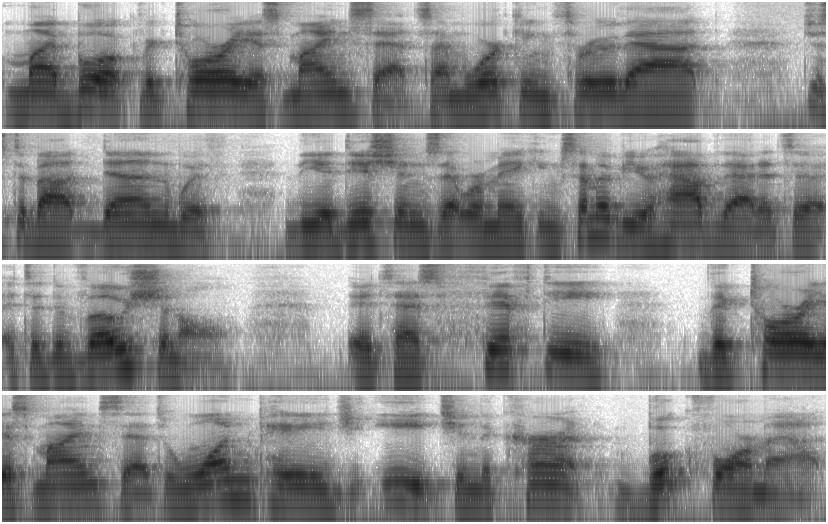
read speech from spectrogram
my book, Victorious Mindsets. I'm working through that, just about done with the additions that we're making. Some of you have that. It's a, it's a devotional, it has 50 victorious mindsets, one page each in the current book format.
